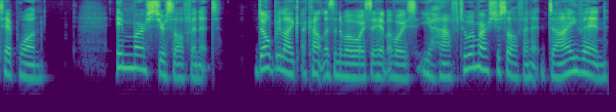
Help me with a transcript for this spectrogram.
tip one. Immerse yourself in it. Don't be like, I can't listen to my voice, I hate my voice. You have to immerse yourself in it, dive in.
